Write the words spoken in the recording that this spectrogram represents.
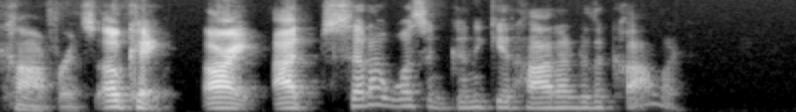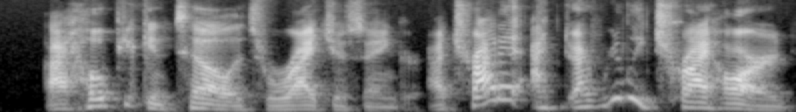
conference. Okay. All right. I said I wasn't going to get hot under the collar. I hope you can tell it's righteous anger. I try to I, I really try hard.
